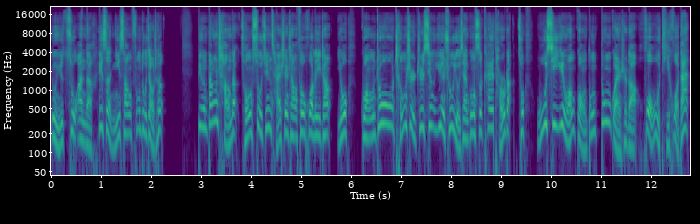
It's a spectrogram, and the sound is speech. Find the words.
用于作案的黑色尼桑风度轿车。并当场的从素君才身上搜获了一张由广州城市之星运输有限公司开头的从无锡运往广东东莞市的货物提货单。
